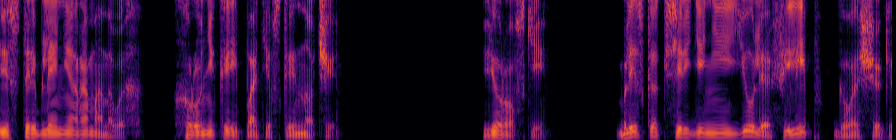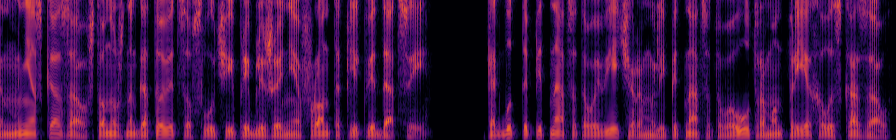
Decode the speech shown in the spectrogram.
Истребление Романовых. Хроника Ипатьевской ночи. Юровский. Близко к середине июля Филипп Голощекин мне сказал, что нужно готовиться в случае приближения фронта к ликвидации. Как будто 15-го вечером или 15-го утром он приехал и сказал,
